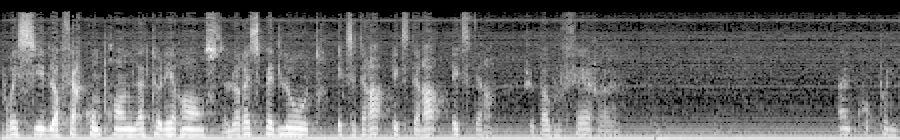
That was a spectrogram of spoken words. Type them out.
pour essayer de leur faire comprendre la tolérance, le respect de l'autre, etc., etc., etc. Je ne vais pas vous faire euh, un cours politique.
